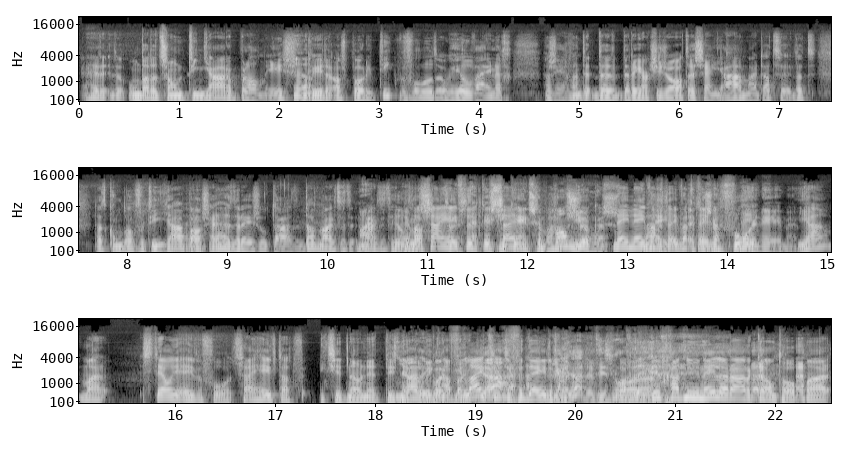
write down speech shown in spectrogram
hè, omdat het zo'n tienjarenplan is, Ja. kun je er als politiek bijvoorbeeld ook heel weinig van zeggen. Want de, de, de reacties zal altijd zijn, ja, maar dat, dat, dat komt over tien jaar pas, hè, het resultaat. Dat maakt het, Maar- maakt het heel Nee, maar lastig. zij heeft het, Het is niet eens een plan, jongens. Nee, nee, wacht Nee, even. Wacht het is even. een Nee. voornemen. Ja, maar stel je even voor. Zij heeft dat... Ik zit nou net... Het is net Ja, of ik ga beleid ja. zitten verdedigen. Ja, dat is wel, Wacht eh, dit gaat nu een hele rare kant op. Maar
